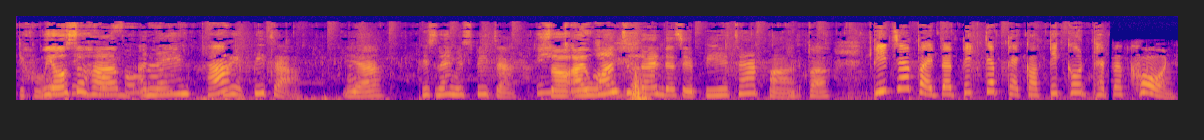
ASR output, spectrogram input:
Peppercorn. we also have a name, Huh? Re- Peter. Yeah, his name is Peter. So I want to learn that say Peter. Piper. Peter Piper picked a peck of pickled peppercorn.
